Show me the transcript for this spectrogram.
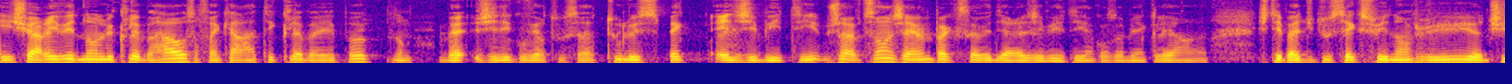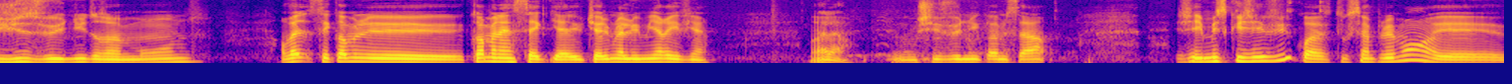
Et je suis arrivé dans le clubhouse, enfin karaté club à l'époque. Donc ben, j'ai découvert tout ça, tout le spectre LGBT. Je ne savais même pas que ça veut dire LGBT, hein, qu'on soit bien clair. Je n'étais pas du tout sexué non plus. Je suis juste venu dans un monde. En fait, c'est comme, un insecte. Tu allumes la lumière, il vient. Voilà. Donc je suis venu comme ça. J'ai aimé ce que j'ai vu, quoi, tout simplement. Et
